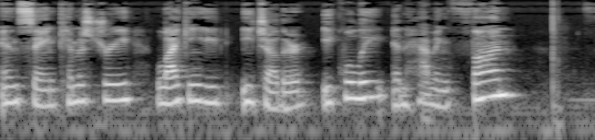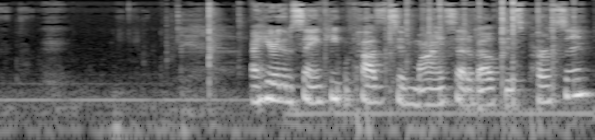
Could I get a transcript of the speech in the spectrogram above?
insane chemistry, liking each other equally, and having fun I hear them saying keep a positive mindset about this person.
